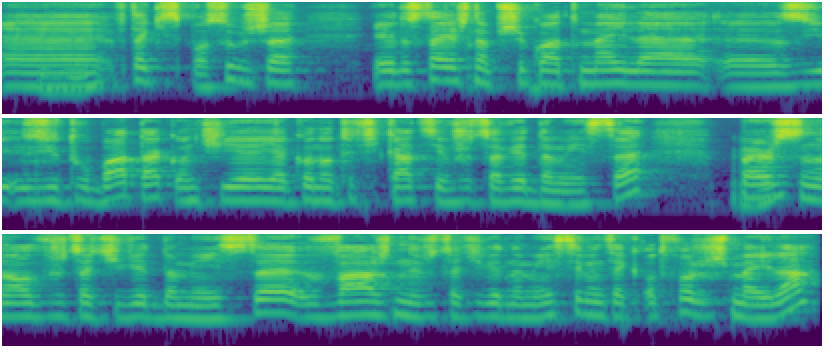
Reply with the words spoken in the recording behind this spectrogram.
mhm. w taki sposób, że jak dostajesz na przykład maile e, z, z YouTube'a, tak, on ci je jako notyfikację wrzuca w jedno miejsce, personal mhm. wrzuca ci w jedno miejsce, ważny wrzuca ci w jedno miejsce, więc jak otworzysz maila,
